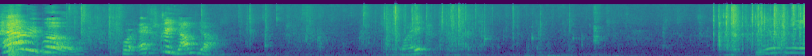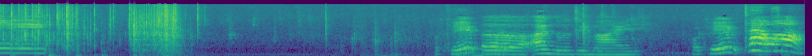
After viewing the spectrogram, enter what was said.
Haribo for extra yum yum. Wait. Excuse me. Okay. Uh, I'm gonna do mine. okay. Tower.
